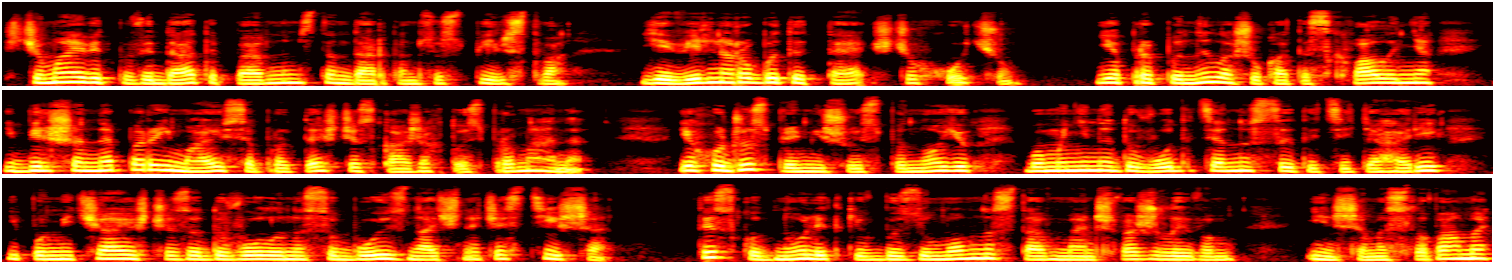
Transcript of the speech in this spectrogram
що має відповідати певним стандартам суспільства. Я вільна робити те, що хочу. Я припинила шукати схвалення і більше не переймаюся про те, що скаже хтось про мене. Я ходжу з прямішою спиною, бо мені не доводиться носити ці тягарі і помічаю, що задоволена собою значно частіше. Тиск однолітків безумовно став менш важливим. Іншими словами,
